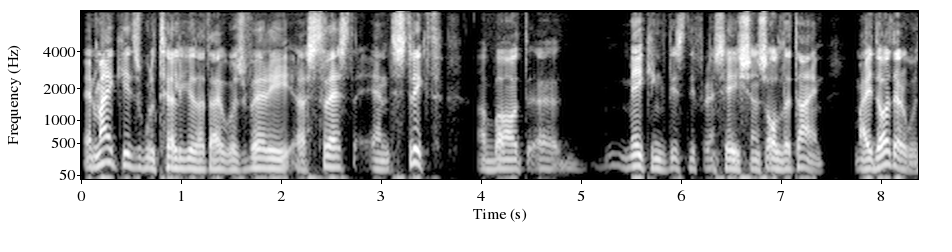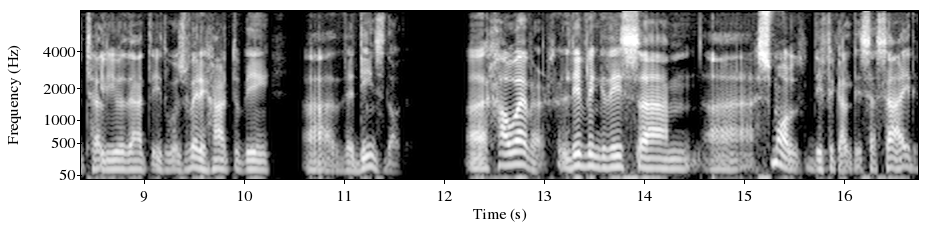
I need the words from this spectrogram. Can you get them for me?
And my kids will tell you that I was very uh, stressed and strict about uh, making these differentiations all the time. My daughter would tell you that it was very hard to be the dean's daughter. Uh, however, leaving these um, uh, small difficulties aside,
